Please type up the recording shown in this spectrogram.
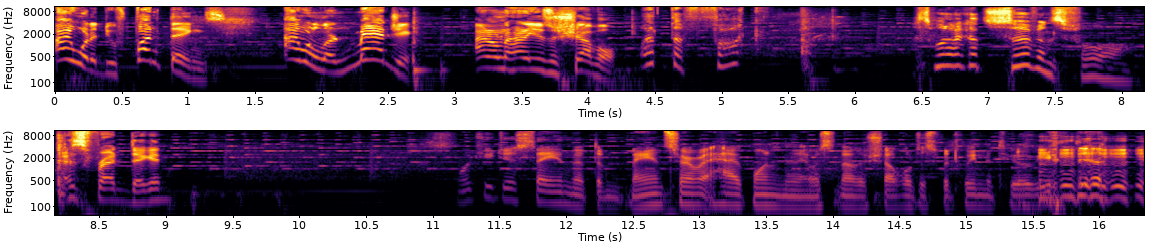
I want to do fun things. I want to learn magic. I don't know how to use a shovel. What the fuck? That's what I got servants for. Is Fred digging? Weren't you just saying that the manservant had one and there was another shovel just between the two of you?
